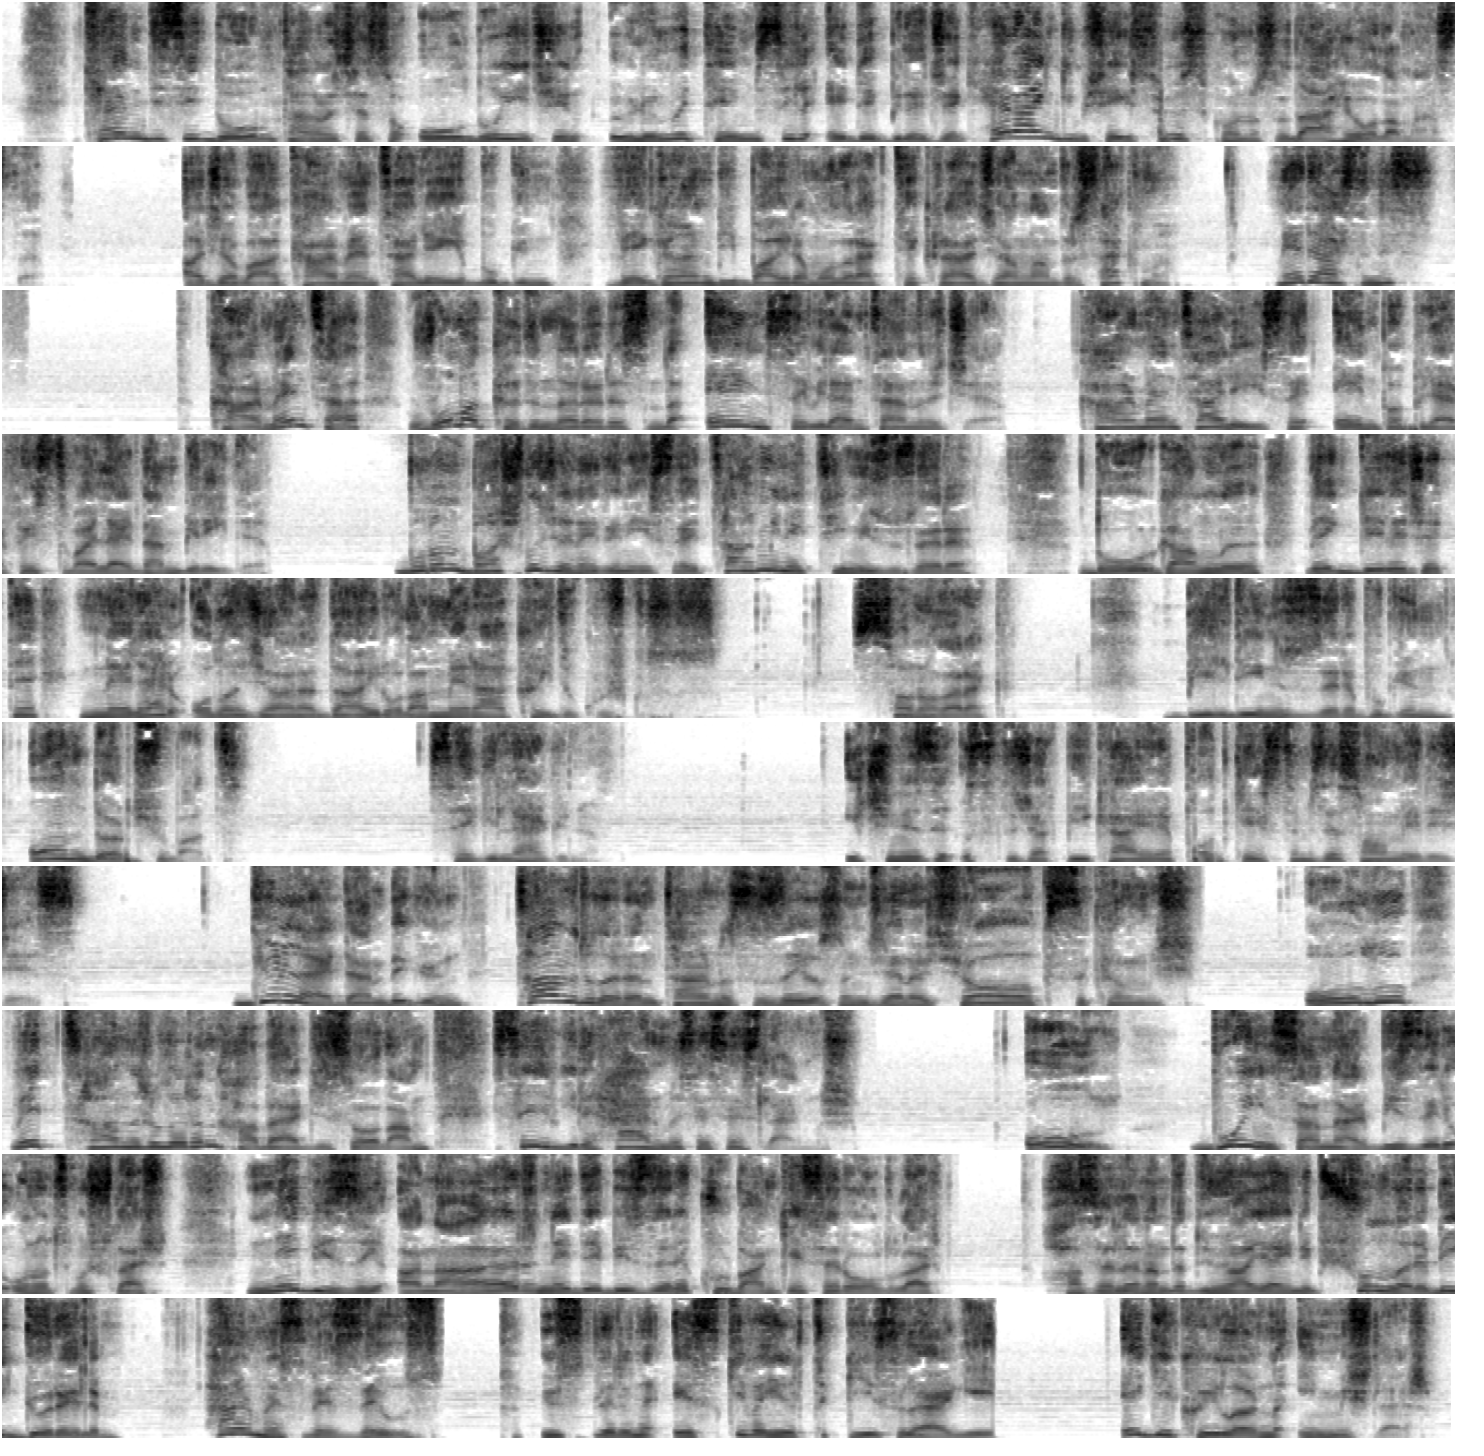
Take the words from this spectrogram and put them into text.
Kendisi doğum tanrıçası olduğu için ölümü temsil edebilecek herhangi bir şey söz konusu dahi olamazdı. Acaba Carmentalia'yı bugün vegan bir bayram olarak tekrar canlandırsak mı? Ne dersiniz? Carmenta Roma kadınları arasında en sevilen tanrıça. Carmentale ise en popüler festivallerden biriydi. Bunun başlıca nedeni ise tahmin ettiğimiz üzere doğurganlığı ve gelecekte neler olacağına dair olan merakıydı kuşkusuz. Son olarak Bildiğiniz üzere bugün 14 Şubat. Sevgililer günü. İçinizi ısıtacak bir hikayeyle podcast'imize son vereceğiz. Günlerden bir gün tanrıların tanrısı Zeus'un canı çok sıkılmış. Oğlu ve tanrıların habercisi olan sevgili Hermes'e seslenmiş. Oğul, bu insanlar bizleri unutmuşlar. Ne bizi anar ne de bizlere kurban keser oldular. Hazırlanın da dünyaya inip şunları bir görelim. Hermes ve Zeus üstlerine eski ve yırtık giysiler giyip Ege kıyılarına inmişler.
